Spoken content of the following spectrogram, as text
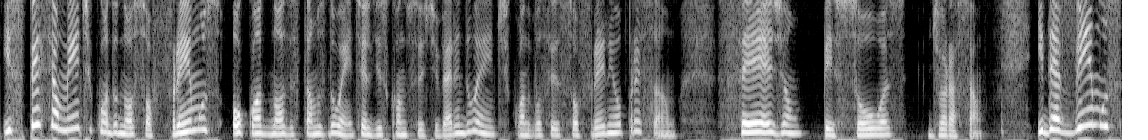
Especialmente quando nós sofremos ou quando nós estamos doentes. Ele diz: quando vocês estiverem doentes, quando vocês sofrerem opressão, sejam pessoas de oração. E devemos,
